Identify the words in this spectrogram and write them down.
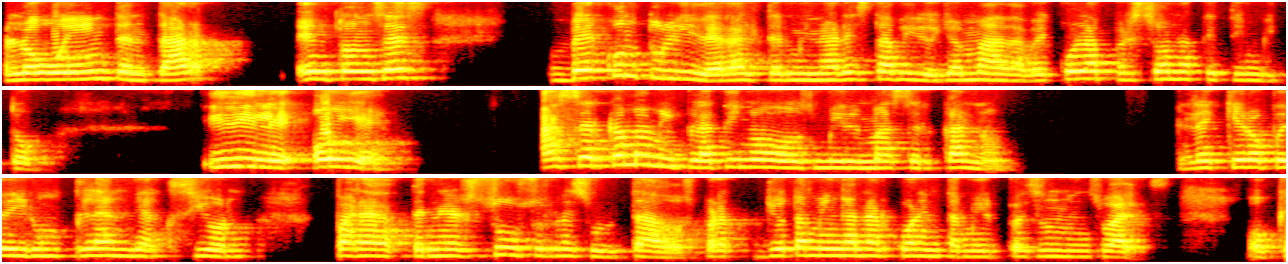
Lo voy a intentar. Entonces, ve con tu líder al terminar esta videollamada, ve con la persona que te invitó y dile, oye, acércame a mi platino 2000 más cercano le quiero pedir un plan de acción para tener sus resultados, para yo también ganar 40 mil pesos mensuales, ¿ok?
